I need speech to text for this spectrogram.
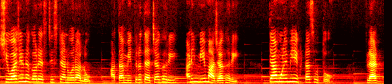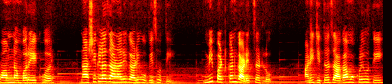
शिवाजीनगर एस टी स्टँडवर आलो. आता मित्र त्याच्या घरी आणि मी माझ्या घरी. त्यामुळे मी एकटाच होतो. प्लॅटफॉर्म नंबर एकवर नाशिकला जाणारी गाडी उभीच होती. मी पटकन गाडीत चढलो आणि जिथं जागा मोकळी होती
